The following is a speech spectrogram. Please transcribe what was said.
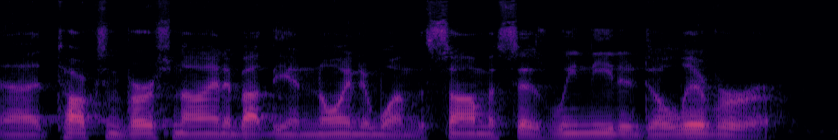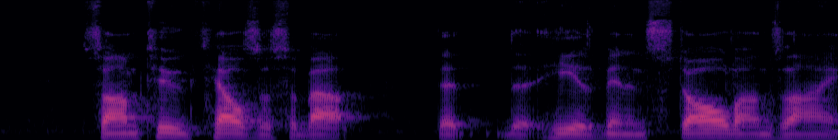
Uh, it talks in verse 9 about the anointed one. The psalmist says we need a deliverer. Psalm 2 tells us about that, that he has been installed on Zion.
